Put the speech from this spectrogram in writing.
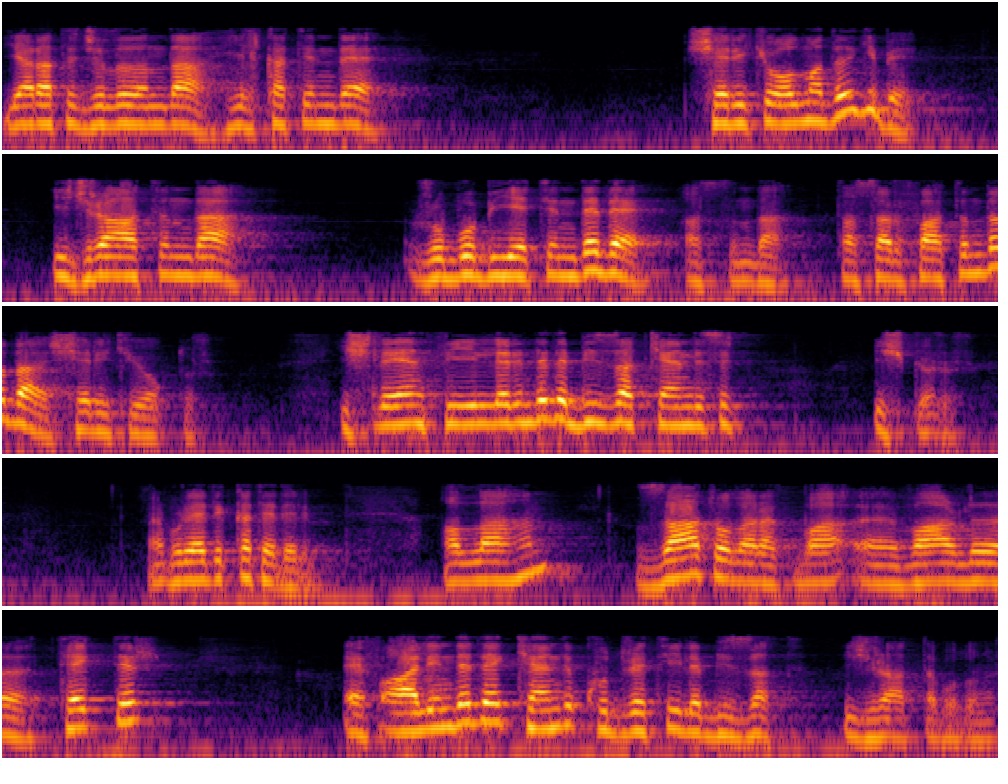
yaratıcılığında, hilkatinde şeriki olmadığı gibi icraatında, rububiyetinde de aslında tasarrufatında da şeriki yoktur. İşleyen fiillerinde de bizzat kendisi iş görür. Yani buraya dikkat edelim. Allah'ın zat olarak e, varlığı tektir. Efalinde de kendi kudretiyle bizzat icraatta bulunur.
